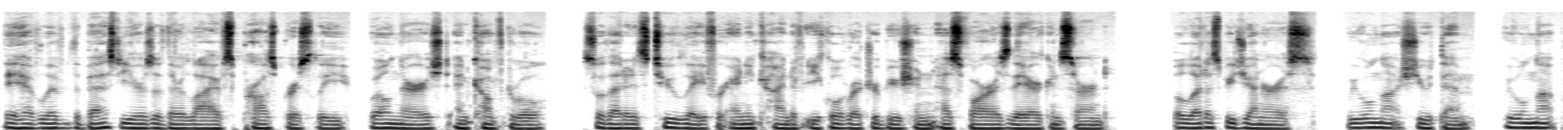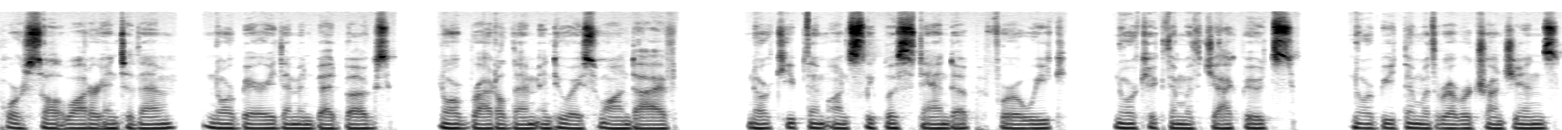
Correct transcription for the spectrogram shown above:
They have lived the best years of their lives prosperously, well nourished, and comfortable, so that it is too late for any kind of equal retribution as far as they are concerned. But let us be generous. We will not shoot them. We will not pour salt water into them, nor bury them in bedbugs, nor bridle them into a swan dive, nor keep them on sleepless stand up for a week, nor kick them with jackboots, nor beat them with rubber truncheons,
